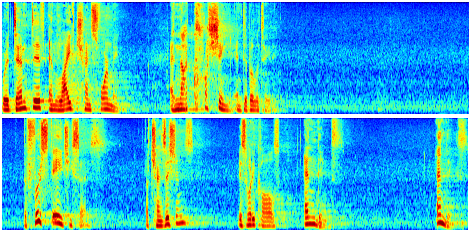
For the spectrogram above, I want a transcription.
redemptive and life transforming and not crushing and debilitating. The first stage, he says, of transitions is what he calls endings endings.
